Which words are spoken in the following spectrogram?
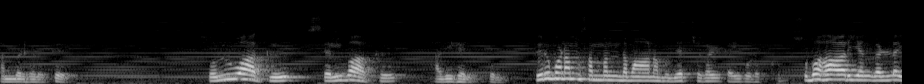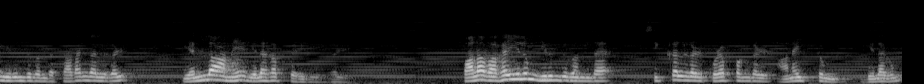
அன்பர்களுக்கு சொல்வாக்கு செல்வாக்கு அதிகரிக்கும். திருமணம் சம்பந்தமான முயற்சிகள் கை கொடுக்கும் சுபகாரியங்களில் இருந்து வந்த தடங்கல்கள் எல்லாமே விலகப் பெறுவீர்கள். பல வகையிலும் இருந்து வந்த சிக்கல்கள் குழப்பங்கள் அனைத்தும் விலகும்.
